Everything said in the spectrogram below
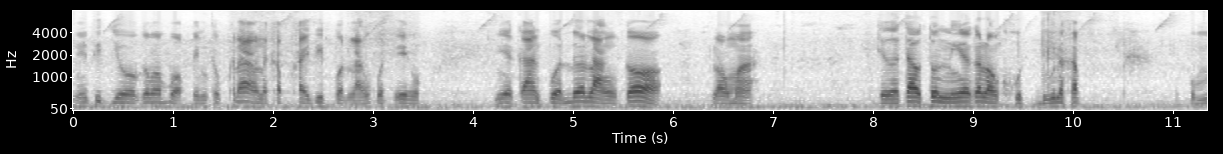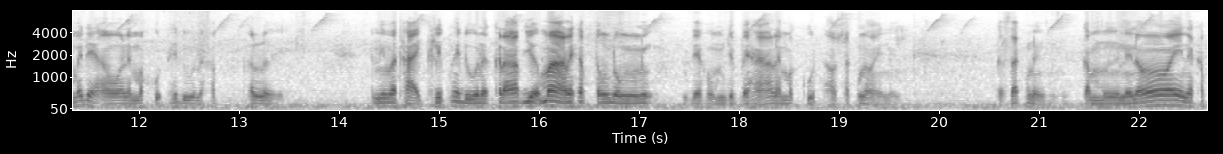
นี่ทิศโยก็มาบอกเป็นคร่าวๆนะครับ ใครที่ปวดหลังปวดเอวมีอาการปวดเรื้อรังก็ลองมา เจอเต้าต้นนี้ก็ลองขุดดูนะครับ ผมไม่ได้เอาอะไรมาขุดให้ดูนะครับ ก็เลย อันนี้มาถ่ายคลิปให้ดูนะครับ เยอะมากเลยครับ ตรงดงนี้ เดี๋ยวผมจะไปหาอะไรมาขุดเอาสักหน่อยหนึ่งก็สักหนึ่งกำมือน้อยๆนะครับ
